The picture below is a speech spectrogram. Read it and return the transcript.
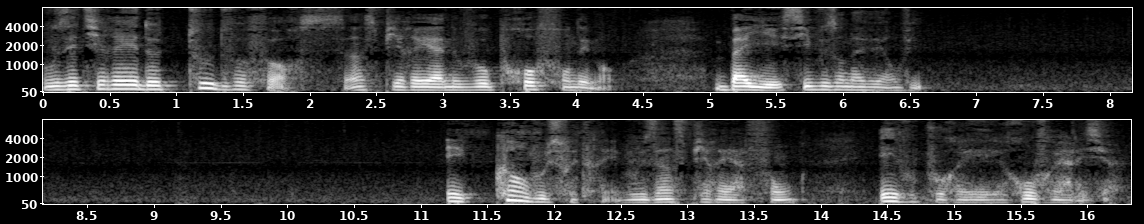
Vous étirez de toutes vos forces, inspirez à nouveau profondément, baillez si vous en avez envie. Et quand vous le souhaiterez, vous inspirez à fond et vous pourrez rouvrir les yeux.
